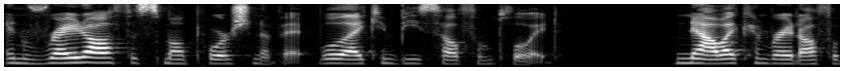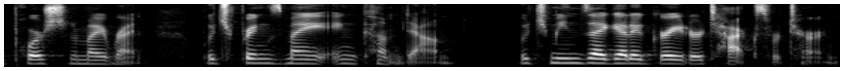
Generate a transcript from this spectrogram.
and write off a small portion of it? Well, I can be self employed. Now I can write off a portion of my rent, which brings my income down, which means I get a greater tax return.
